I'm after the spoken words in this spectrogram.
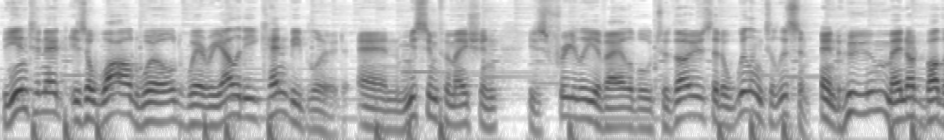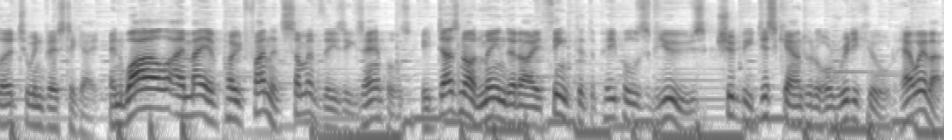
The internet is a wild world where reality can be blurred and misinformation is freely available to those that are willing to listen and who may not bother to investigate. And while I may have poked fun at some of these examples, it does not mean that I think that the people's views should be discounted or ridiculed. However,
